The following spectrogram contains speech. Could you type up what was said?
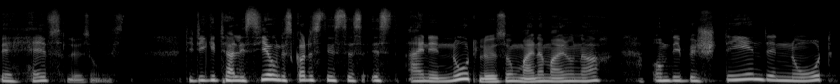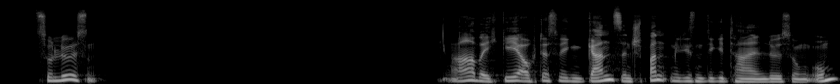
Behelfslösung ist. Die Digitalisierung des Gottesdienstes ist eine Notlösung meiner Meinung nach, um die bestehende Not zu lösen. Aber ich gehe auch deswegen ganz entspannt mit diesen digitalen Lösungen um,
